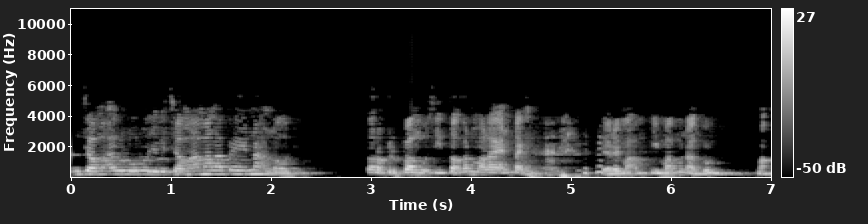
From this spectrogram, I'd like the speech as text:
Wong jamaah loro ya jamaah malah penak no. Cara gerbang kok sitok kan malah enteng. Dari mak imam nanggung mak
